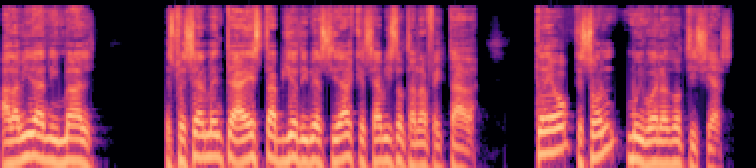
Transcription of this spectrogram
a la vida animal, especialmente a esta biodiversidad que se ha visto tan afectada. Creo que son muy buenas noticias.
